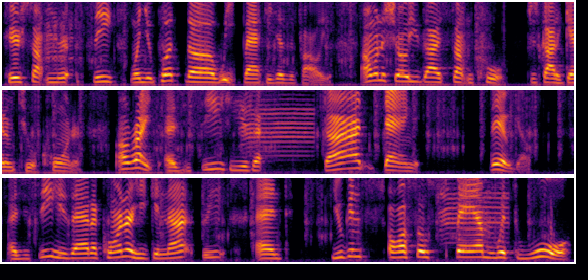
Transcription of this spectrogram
here's something. See, when you put the wheat back, he doesn't follow you. I want to show you guys something cool. Just gotta get him to a corner. Alright, as you see, he is at... God dang it. There we go. As you see, he's at a corner. He cannot be... And you can also spam with wool.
